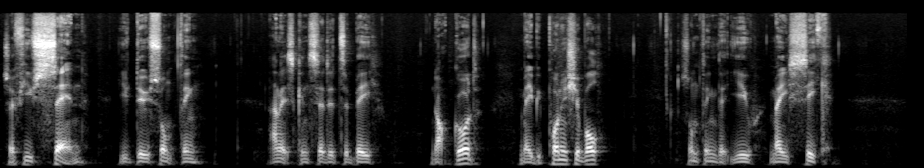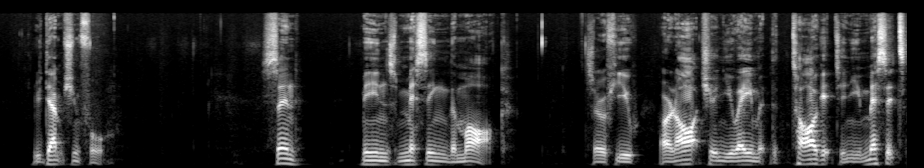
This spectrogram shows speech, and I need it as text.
So, if you sin, you do something and it's considered to be not good, maybe punishable, something that you may seek redemption for. Sin means missing the mark. So, if you are an archer and you aim at the target and you miss it,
